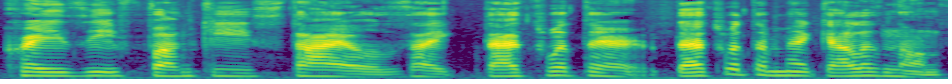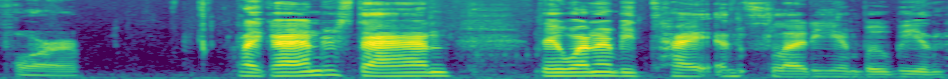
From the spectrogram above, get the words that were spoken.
crazy, funky styles. Like, that's what they're, that's what the Met Gala is known for. Like, I understand they want to be tight and slutty and booby and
